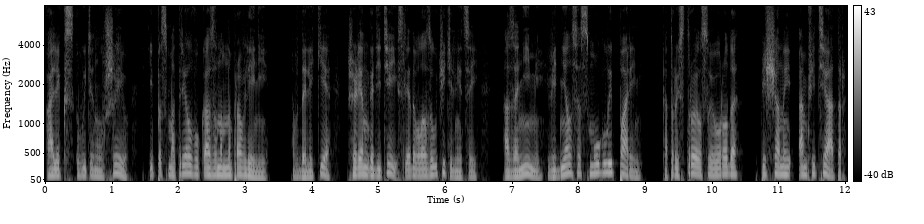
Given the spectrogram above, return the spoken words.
Алекс вытянул шею и посмотрел в указанном направлении. Вдалеке шеренга детей следовала за учительницей, а за ними виднелся смуглый парень, который строил своего рода песчаный амфитеатр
